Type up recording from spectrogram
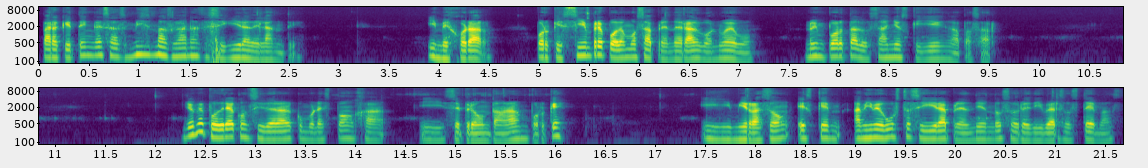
para que tenga esas mismas ganas de seguir adelante y mejorar, porque siempre podemos aprender algo nuevo, no importa los años que lleguen a pasar. Yo me podría considerar como una esponja y se preguntarán por qué. Y mi razón es que a mí me gusta seguir aprendiendo sobre diversos temas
